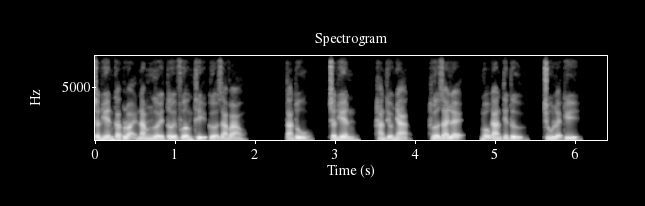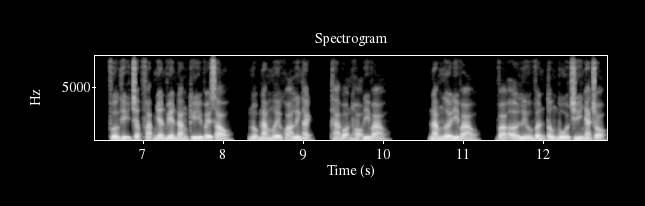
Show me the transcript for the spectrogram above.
trần hiên các loại năm người tới phường thị cửa ra vào. Tán tu, trần hiên, hàn tiểu nhạc, hứa giai lệ, mẫu đan tiên tử, chu lệ kỳ. Phương thị chấp pháp nhân viên đăng ký về sau, nộp năm mươi khỏa linh thạch, thả bọn họ đi vào. Năm người đi vào, và ở lưu vân tông bố trí nhà trọ,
